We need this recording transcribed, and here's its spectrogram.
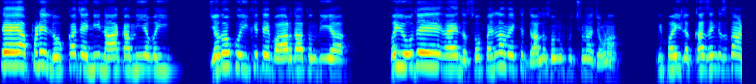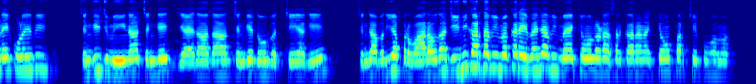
ਤੇ ਆਪਣੇ ਲੋਕਾਂ 'ਚ ਇੰਨੀ ਨਾਕਾਮੀ ਆ ਬਈ, ਜਦੋਂ ਕੋਈ ਕਿਤੇ ਵਾਰਦਾਤ ਹੁੰਦੀ ਆ, ਬਈ ਉਹਦੇ ਐਂ ਦੱਸੋ, ਪਹਿਲਾਂ ਮੈਂ ਇੱਕ ਗੱਲ ਤੁਹਾਨੂੰ ਪੁੱਛਣਾ ਚਾਹਣਾ ਵੀ ਬਾਈ ਲੱਖਾ ਸਿੰਘ ਸਧਾਣੇ ਕੋਲੇ ਵੀ ਚੰਗੀ ਜ਼ਮੀਨ ਆ, ਚੰਗੇ ਜਾਇਦਾਦ ਆ, ਚੰਗੇ ਦੋ ਬੱਚੇ ਹੈਗੇ, ਚੰਗਾ ਵਧੀਆ ਪਰਿਵਾਰ ਆ, ਉਹਦਾ ਜੀ ਨਹੀਂ ਕਰਦਾ ਵੀ ਮੈਂ ਘਰੇ ਬਹਿ ਜਾ, ਵੀ ਮੈਂ ਕਿਉਂ ਲੜਾਂ ਸਰਕਾਰਾਂ ਨਾਲ, ਕਿਉਂ ਪਰਚੇ ਪਵਾਵਾਂ?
